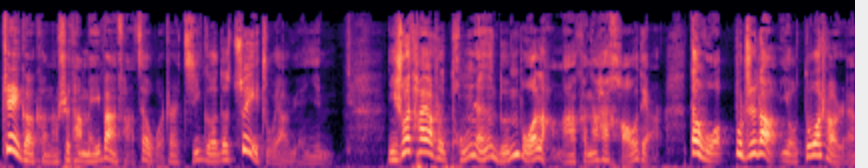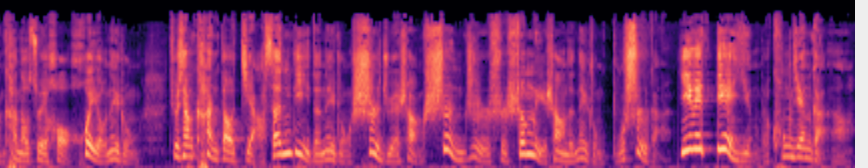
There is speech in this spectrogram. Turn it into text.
这个可能是他没办法在我这儿及格的最主要原因。你说他要是同人伦勃朗啊，可能还好点儿，但我不知道有多少人看到最后会有那种就像看到假三 D 的那种视觉上，甚至是生理上的那种不适感。因为电影的空间感啊，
